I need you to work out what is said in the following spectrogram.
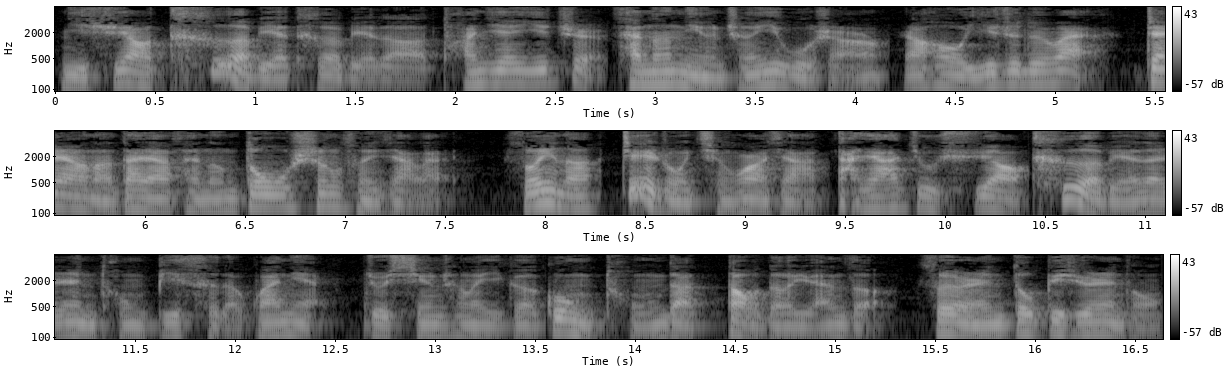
你需要特别特别的团结一致，才能拧成一股绳，然后一致对外，这样呢，大家才能都生存下来。所以呢，这种情况下，大家就需要特别的认同彼此的观念，就形成了一个共同的道德原则，所有人都必须认同。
